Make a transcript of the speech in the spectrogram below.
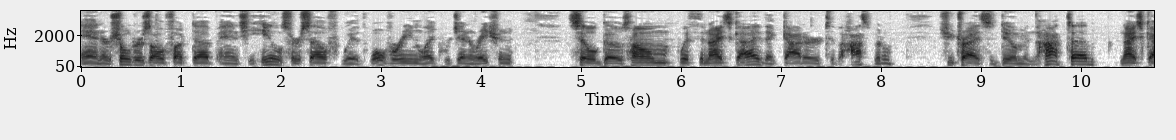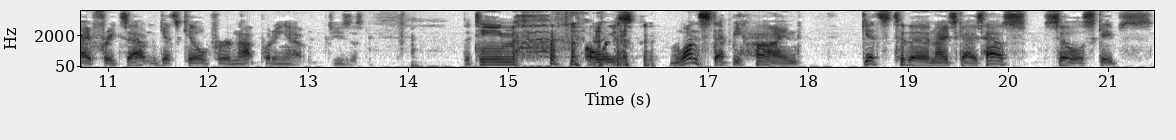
and her shoulder's all fucked up and she heals herself with Wolverine like regeneration. Sil goes home with the nice guy that got her to the hospital. She tries to do him in the hot tub. Nice guy freaks out and gets killed for not putting out. Jesus. The team, always one step behind, gets to the nice guy's house. Sil escapes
